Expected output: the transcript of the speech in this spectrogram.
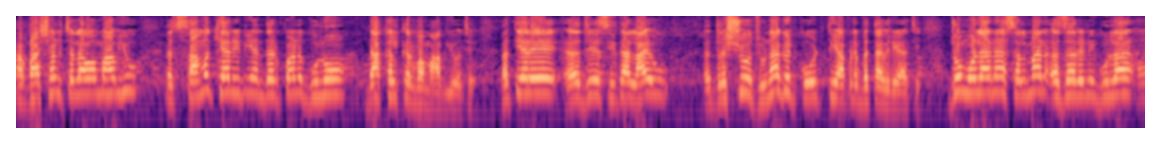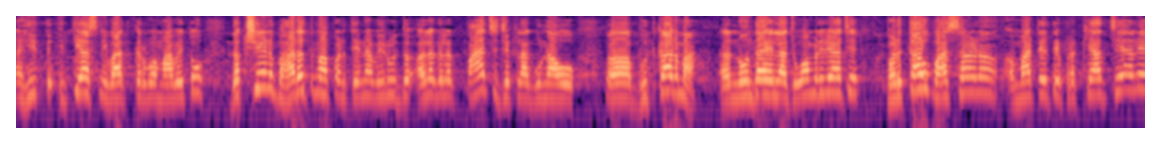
આ ભાષણ ચલાવવામાં આવ્યું. સામખિયારીની અંદર પણ ગુનો દાખલ કરવામાં આવ્યો છે. અત્યારે જે સીધા લાઈવ દ્રશ્યો જુનાગઢ કોર્ટથી આપણે બતાવી રહ્યા છીએ. જો મોલાના સલમાન અઝહરની ગુલાહિત ઇતિહાસની વાત કરવામાં આવે તો દક્ષિણ ભારતમાં પણ તેના વિરુદ્ધ અલગ અલગ પાંચ જેટલા ગુનાઓ ભૂતકાળમાં નોંધાયેલા જોવા મળી રહ્યા છે. ભડકાઉ ભાષણ માટે તે પ્રખ્યાત છે અને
